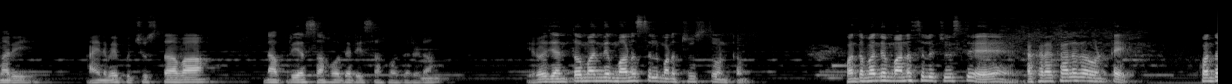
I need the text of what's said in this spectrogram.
మరి ఆయన వైపు చూస్తావా? నా ప్రియ సహోదరి సహోదరుడా ఈరోజు ఎంతోమంది మనసులు మనం చూస్తూ ఉంటాం. కొంతమంది మనసులు చూస్తే రకరకాలుగా ఉంటాయి. కొంత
